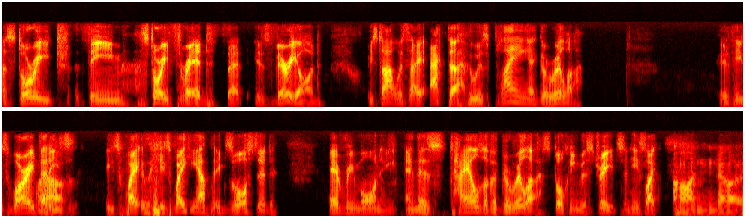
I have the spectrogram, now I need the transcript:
a story theme, a story thread that is very odd. We start with a actor who is playing a gorilla. He's worried that he's he's wa- he's waking up exhausted every morning, and there's tales of a gorilla stalking the streets, and he's like, Oh no.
